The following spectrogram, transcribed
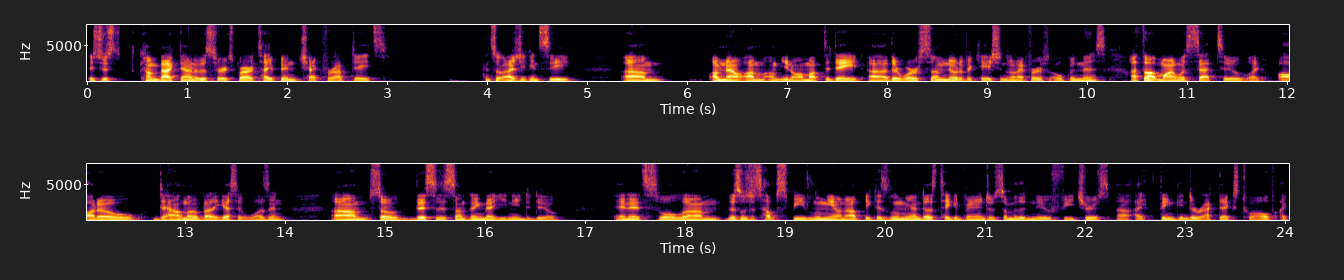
is just come back down to the search bar, type in check for updates. And so as you can see, um, I'm now I'm, I'm, you know I'm up to date. Uh, there were some notifications when I first opened this. I thought mine was set to like auto download, but I guess it wasn't. Um, so this is something that you need to do, and it's will um, this will just help speed Lumion up because Lumion does take advantage of some of the new features. Uh, I think in DirectX 12, I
